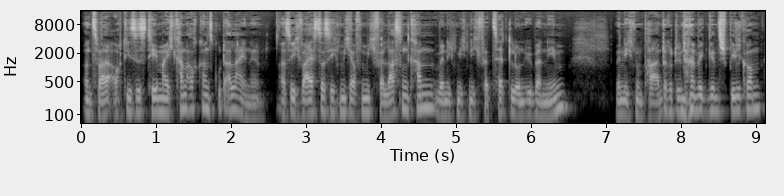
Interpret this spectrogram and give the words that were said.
Und zwar auch dieses Thema, ich kann auch ganz gut alleine. Also ich weiß, dass ich mich auf mich verlassen kann, wenn ich mich nicht verzettel und übernehme, wenn nicht nur ein paar andere Dynamiken ins Spiel kommen.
